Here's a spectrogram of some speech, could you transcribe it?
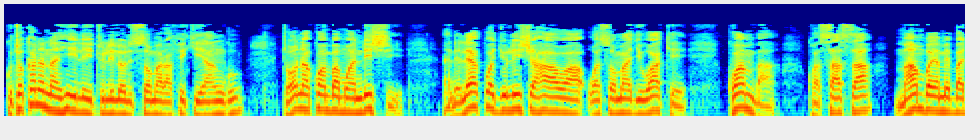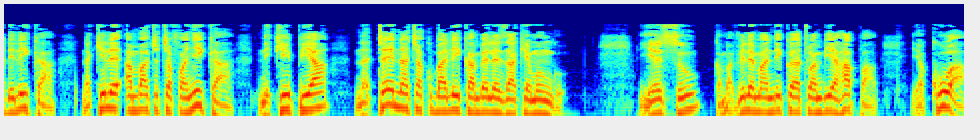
kutokana na hili tulilolisoma rafiki yangu twaona kwamba mwandishi aendelea kuwajulisha hawa wasomaji wake kwamba kwa sasa mambo yamebadilika na kile ambacho chafanyika ni kipya na tena cha kubalika mbele zake mungu. Yesu kama vile maandiko yatuambia hapa ya kuwa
